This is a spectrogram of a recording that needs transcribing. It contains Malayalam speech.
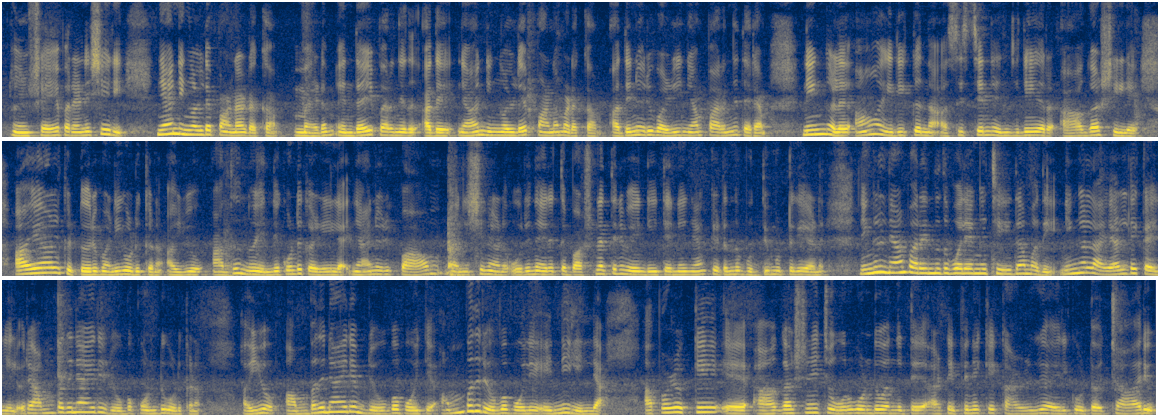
ശ്രേയ പറയണേ. ശരി ഞാൻ നിങ്ങളുടെ പണം അടക്കാം. മാഡം എന്തായി പറഞ്ഞത്? അതെ ഞാൻ നിങ്ങളുടെ പണം അടക്കാം. അതിനൊരു വഴി ഞാൻ പറഞ്ഞു തരാം. നിങ്ങൾ ആ ഇരിക്കുന്ന അസിസ്റ്റന്റ് എഞ്ചിനീയർ ആകാശില്ലേ അയാൾക്കിട്ട് ഒരു പണി കൊടുക്കണം. അയ്യോ അതൊന്നും എന്നെ കൊണ്ട് കഴിയില്ല. ഞാനൊരു പാവം മനുഷ്യനാണ്. ഒരു നേരത്തെ ഭക്ഷണത്തിന് വേണ്ടിയിട്ട് തന്നെ ഞാൻ കിടന്ന് ബുദ്ധിമുട്ടുകയാണ്. നിങ്ങൾ ഞാൻ പറയുന്നത് പോലെ അങ്ങ് ചെയ്താൽ മതി. നിങ്ങൾ അയാളുടെ കയ്യിൽ ഒരു അമ്പതിനായിരം രൂപ കൊണ്ടു കൊടുക്കണം. അയ്യോ അമ്പതിനായിരം രൂപ പോയിട്ട് അമ്പത് രൂപ പോലെ എന്നിലില്ല. അപ്പോഴൊക്കെ ആകാശിനെ ചോറ് കൊണ്ടുവന്നിട്ട് ആ ടിഫിനൊക്കെ കഴുകുകയായിരിക്കും കേട്ടോ ചാരു.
